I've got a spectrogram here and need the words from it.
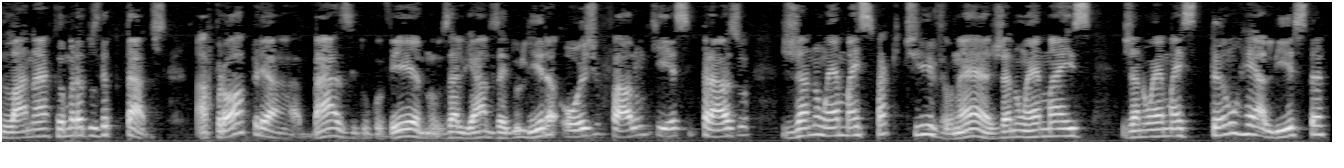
lá na Câmara dos Deputados. A própria base do governo, os aliados aí do Lira, hoje falam que esse prazo já não é mais factível, né? Já não é mais já não é mais tão realista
